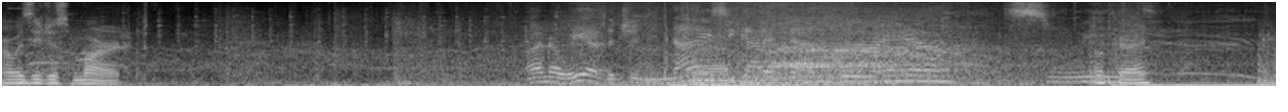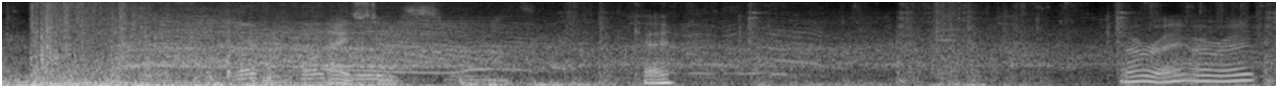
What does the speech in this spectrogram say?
Or was he just marked? Oh no, we have the tribute. Nice, you got it down for the ram. Sweet. Okay. Nice, dude. sweet. Okay. All right, all right.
